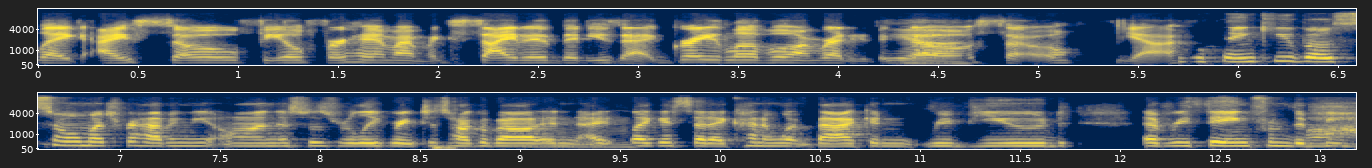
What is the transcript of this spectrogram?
like I so feel for him. I'm excited that he's at grade level. I'm ready to go. So yeah. Well, thank you both so much for having me on. This was really great to talk about. Mm. And I mm-hmm. like I said, I kind of went back and reviewed everything from the beginning.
